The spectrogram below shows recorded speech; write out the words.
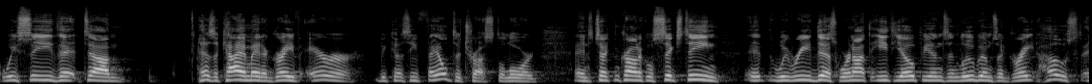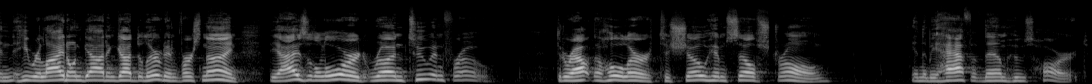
we see that um, Hezekiah made a grave error because he failed to trust the Lord. In Second Chronicles 16, it, we read this Were not the Ethiopians and Lubims a great host? And he relied on God and God delivered him. Verse 9 The eyes of the Lord run to and fro throughout the whole earth to show himself strong in the behalf of them whose heart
